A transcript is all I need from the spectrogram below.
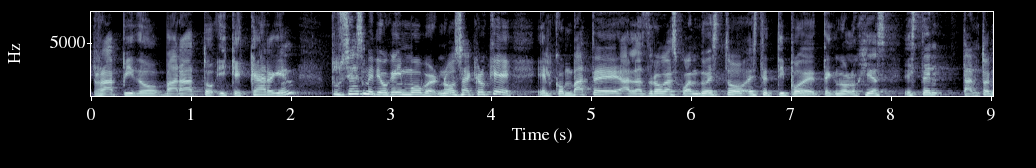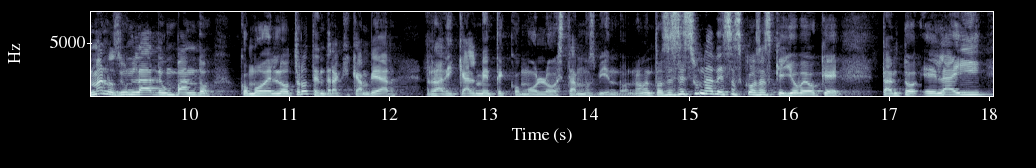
rápido, barato y que carguen, pues ya medio game over, ¿no? O sea, creo que el combate a las drogas, cuando esto, este tipo de tecnologías estén tanto en manos de un lado, de un bando, como del otro, tendrá que cambiar radicalmente como lo estamos viendo, ¿no? Entonces es una de esas cosas que yo veo que tanto el AI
